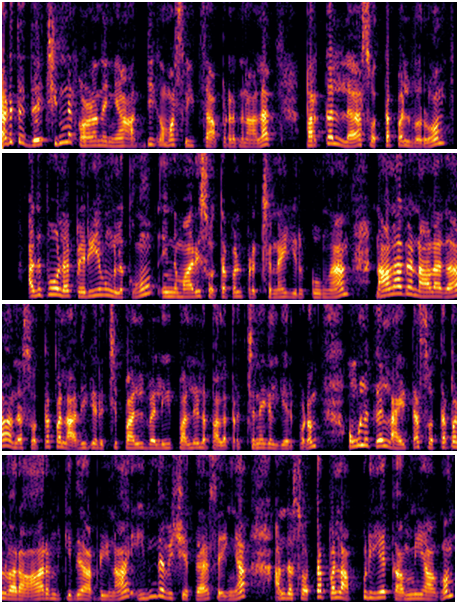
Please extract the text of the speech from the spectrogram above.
அடுத்தது சின்ன குழந்தைங்க அதிகமாக ஸ்வீட் சாப்பிட்றதுனால பற்களில் சொத்தப்பல் வரும். அதுபோல் பெரியவங்களுக்கும் இந்த மாதிரி சொத்தப்பல் பிரச்சனை இருக்குங்க. நாளாக நாளாக அந்த சொத்தப்பல் அதிகரித்து பல்வலி பல்லில் பல பிரச்சனைகள் ஏற்படும். உங்களுக்கு லைட்டாக சொத்தப்பல் வர ஆரம்பிக்குது அப்படின்னா இந்த விஷயத்த செய்யுங்க. அந்த சொத்தப்பல் அப்படியே கம்மியாகும்.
